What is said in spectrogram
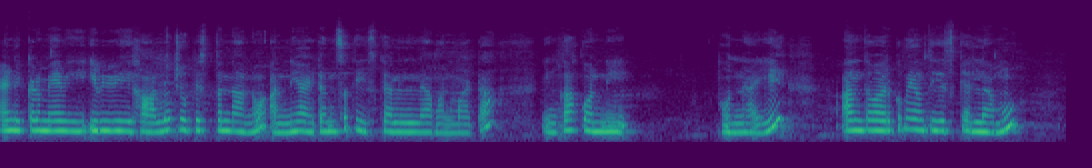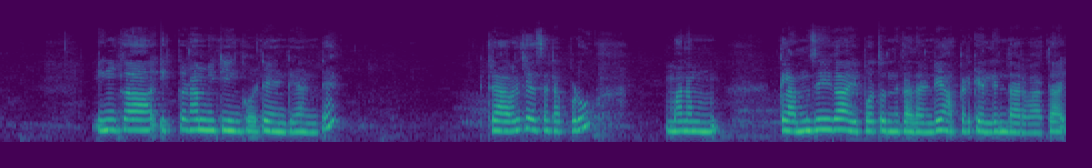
అండ్ ఇక్కడ మేము ఈ- ఇవి హాల్లో చూపిస్తున్నాను. అన్ని ఐటమ్స్ తీసుకెళ్ళామన్నమాట. ఇంకా కొన్ని ఉన్నాయి. అంతవరకు మేము తీసుకెళ్ళాము. ఇంకా ఇక్కడ మీకు ఇంకోటి ఏంటి అంటే ట్రావెల్ చేసేటప్పుడు మనం క్లమ్జీగా అయిపోతుంది కదండి అక్కడికి వెళ్ళిన తర్వాత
